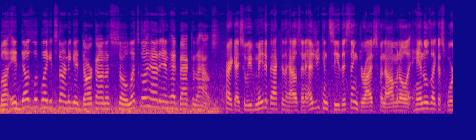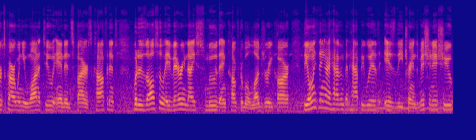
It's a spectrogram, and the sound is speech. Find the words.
But it does look like it's starting to get dark on us so let's go ahead and head back to the house. All right guys so we've made it back to the house and as you can see this thing drives phenomenal. It handles like a sports car when you want it to and inspires confidence but it is also a very nice smooth and comfortable luxury car. The only thing i haven't been happy with is the transmission issue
